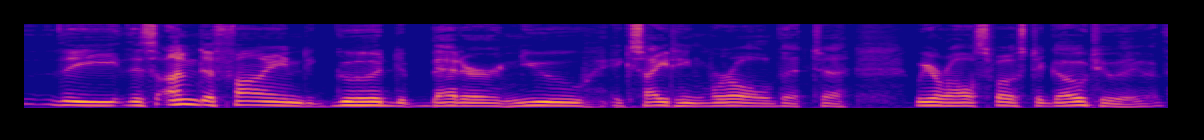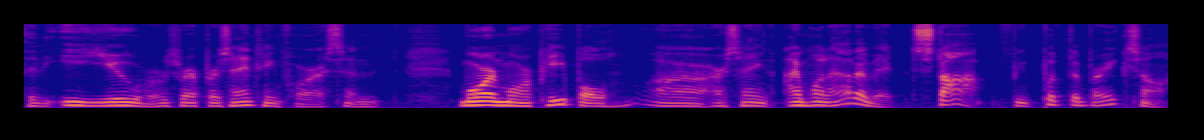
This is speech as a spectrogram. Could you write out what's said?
the this undefined good, better, new, exciting world that uh, we are all supposed to go to, that the EU was representing for us, and more and more people are, saying, "I want out of it. Stop. Put the brakes on."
